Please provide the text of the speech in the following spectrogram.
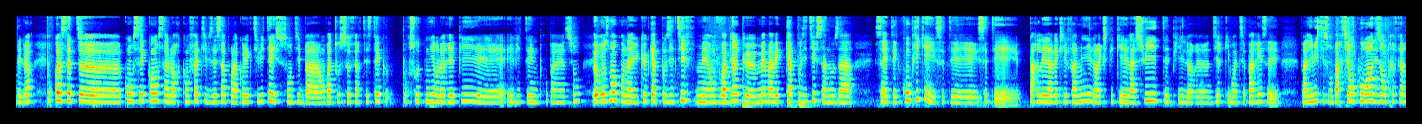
dès lors. Pourquoi cette euh, conséquence alors qu'en fait ils faisaient ça pour la collectivité? Ils se sont dit bah on va tous se faire tester pour soutenir le répit et éviter une propagation. Heureusement qu'on a eu que quatre positifs, mais on voit bien que même avec quatre positifs, ça nous a ça a été compliqué. C'était c'était parler avec les familles, leur expliquer la suite et puis leur euh, dire qu'ils vont être séparés. Enfin, limite, ils sont partis en courant en disant on préfère.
